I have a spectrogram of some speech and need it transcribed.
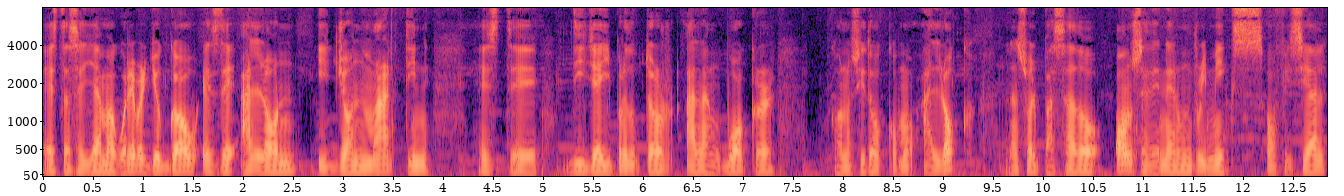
Esta se llama Wherever You Go. Es de Alon y John Martin. Este DJ y productor Alan Walker, conocido como Alok, lanzó el pasado 11 de enero un remix oficial.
